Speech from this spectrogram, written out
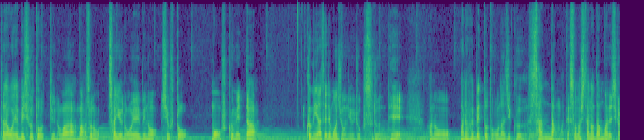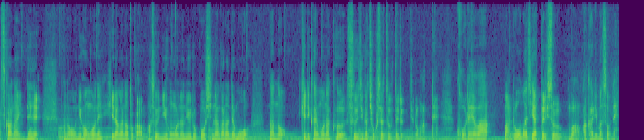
ただ親指シフトっていうのは、まあその左右の親指のシフトも含めた組み合わせで文字を入力するんで、あのアルファベットと同じく3段までその下の段までしか使わないんであの日本語ねひらがなとか、まあ、そういう日本語の入力をしながらでも何の切り替えもなく数字が直接打てるっていうのがあってこれはまあローマ字やってる人は分かりますよね。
